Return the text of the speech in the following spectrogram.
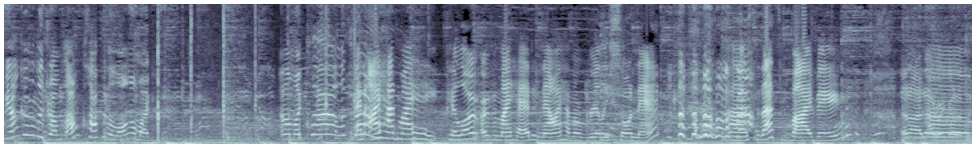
Bianca's on the drums. I'm clapping along. I'm like, and I'm like, Clare, let's go. And I had my pillow over my head, and now I have a really sore neck. uh, so that's vibing. and I don't Um.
